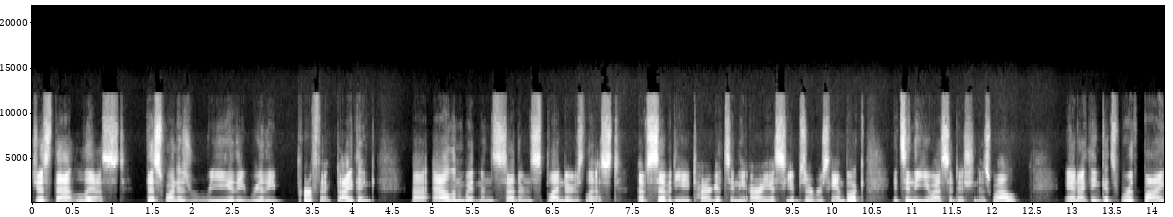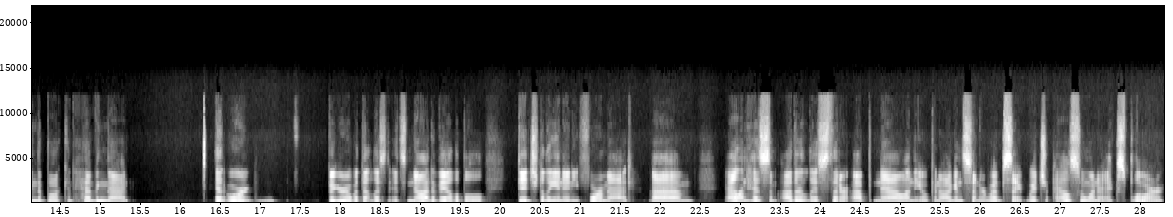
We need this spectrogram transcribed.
just that list, this one is really, really perfect, I think. Uh, Alan Whitman's Southern Splendors list of 78 targets in the RASC Observer's Handbook. It's in the US edition as well. And I think it's worth buying the book and having that or figuring out what that list it's not available digitally in any format. Um, Alan has some other lists that are up now on the Okanagan Center website, which I also want to explore.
